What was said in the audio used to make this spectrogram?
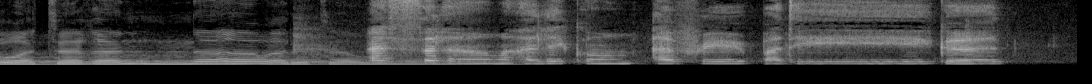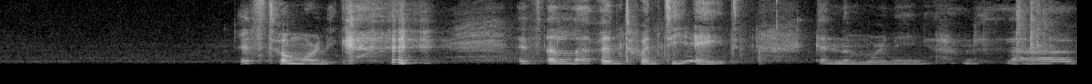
وتغنى وارتوى Assalamu alaikum everybody. Good. It's still morning. it's 11:28 in the morning. Good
